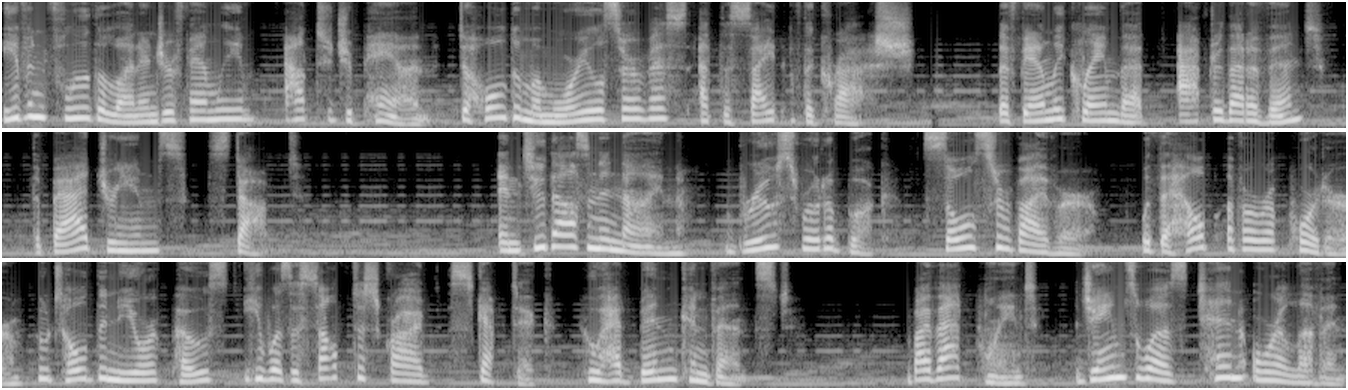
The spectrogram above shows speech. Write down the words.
even flew the Leininger family out to Japan to hold a memorial service at the site of the crash. The family claimed that after that event, the bad dreams stopped. In 2009, Bruce wrote a book, Soul Survivor, with the help of a reporter who told the New York Post he was a self described skeptic who had been convinced. By that point, James was 10 or 11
